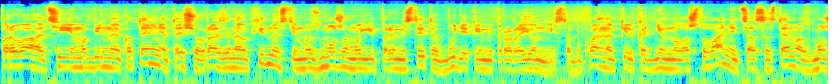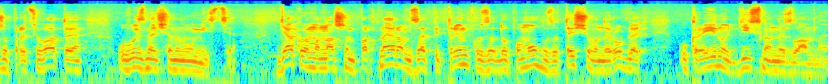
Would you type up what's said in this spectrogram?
Перевага цієї мобільної котельні те, що в разі необхідності ми зможемо її перемістити в будь-який мікрорайон міста. Буквально кілька днів налаштування ця система зможе працювати у визначеному місці. Дякуємо нашим партнерам за підтримку, за допомогу, за те, що вони роблять Україну дійсно незламною.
